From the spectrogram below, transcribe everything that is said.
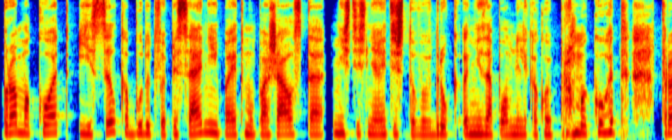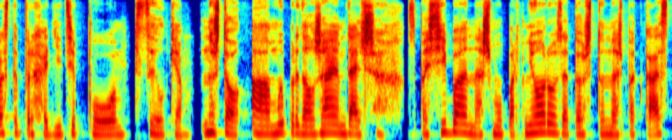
Промокод и ссылка будут в описании, поэтому, пожалуйста, не стесняйтесь, что вы вдруг не запомнили, какой промокод. Просто проходите по ссылке. Ну что, а мы продолжаем дальше дальше. Спасибо нашему партнеру за то, что наш подкаст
